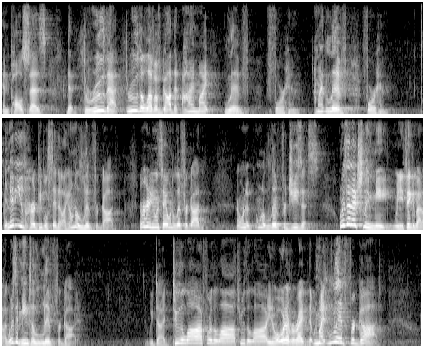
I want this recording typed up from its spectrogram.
And Paul says, that through that, through the love of God, that I might live for him. I might live for him. And maybe you've heard people say that, like, I want to live for God. Ever heard anyone say, I want to live for God? I want to, I want to live for Jesus. What does that actually mean when you think about it? Like, what does it mean to live for God? That we died to the law, for the law, through the law, you know, or whatever, right? That we might live for God.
